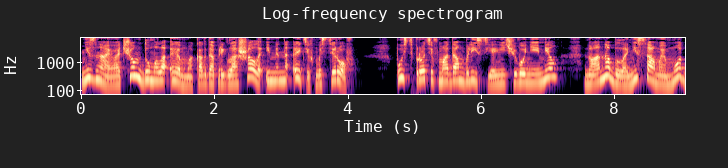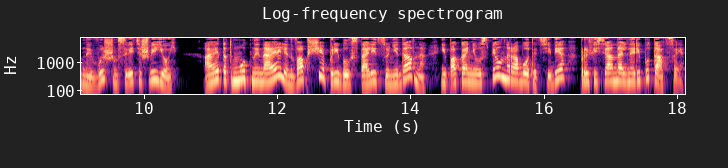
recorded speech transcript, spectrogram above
Не знаю, о чем думала Эмма, когда приглашала именно этих мастеров. Пусть против мадам Близ я ничего не имел, но она была не самой модной в высшем свете швеей. А этот мутный Наэлин вообще прибыл в столицу недавно и пока не успел наработать себе профессиональной репутации.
